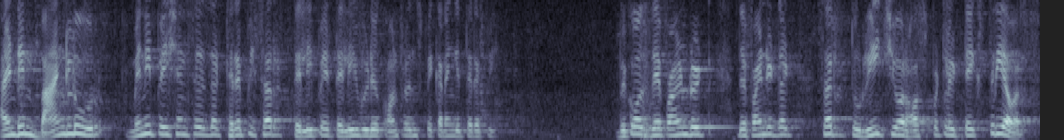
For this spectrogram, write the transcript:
And in Bangalore, many patients says that therapies are telepay, tele video conference pe karenge therapy. Because they find it, they find it that, sir, to reach your hospital it takes three hours.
